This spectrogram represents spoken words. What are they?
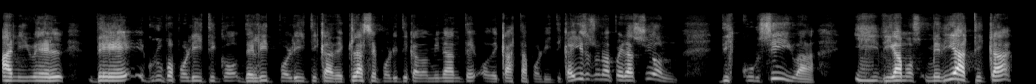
a nivel de grupo político, de élite política, de clase política dominante o de casta política. Y eso es una operación discursiva y, digamos, mediática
